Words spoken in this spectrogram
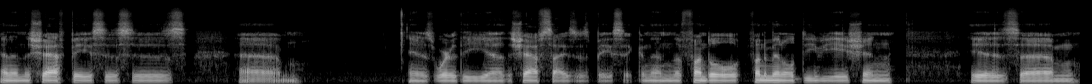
and then the shaft basis is um, is where the uh, the shaft size is basic, and then the fundal, fundamental deviation is um,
